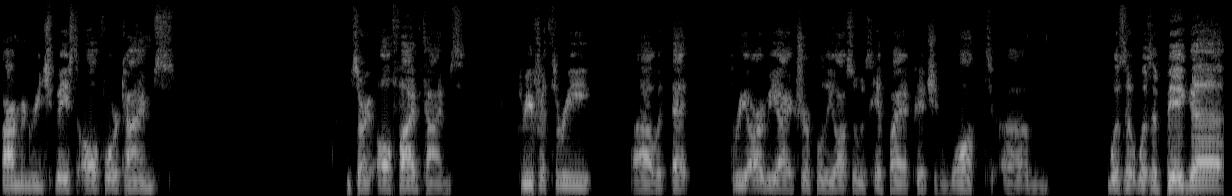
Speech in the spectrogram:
Armin reached base all four times. I'm sorry, all five times. Three for three uh, with that three RBI triple. He also was hit by a pitch and walked. Um, was a was a big uh,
